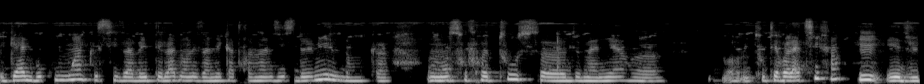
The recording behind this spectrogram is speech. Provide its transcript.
gagnent beaucoup moins que s'ils avaient été là dans les années 90-2000. Donc, on en souffre tous de manière tout est relatif. Hein. Mm. Et du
